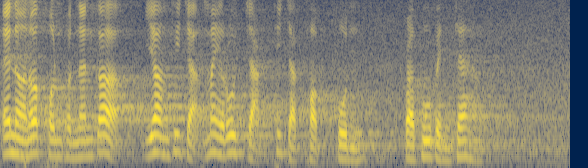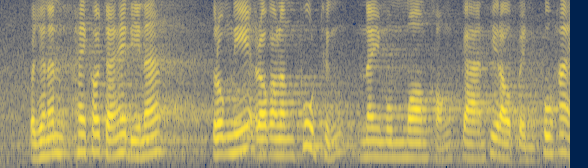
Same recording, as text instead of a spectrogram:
แน่นอนว่าคนคนนั้นก็ ย่อมที่จะไม่รู้จักที่จะขอบคุณพระผู้เป็นเจ้า เพราะฉะนั้นให้เข้าใจให้ดีนะ ตรงนี้เรากำลังพูดถึงในมุมมองของการที่เราเป็นผู้ให้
